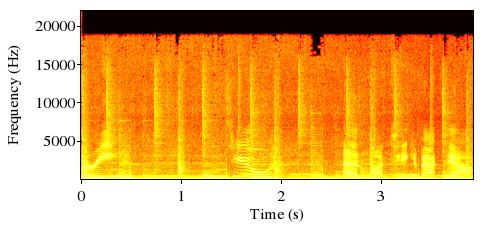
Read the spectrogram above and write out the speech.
Three, two, and one. Take it back down.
